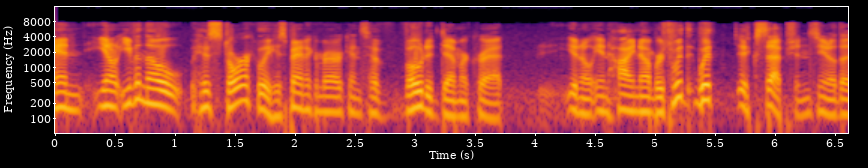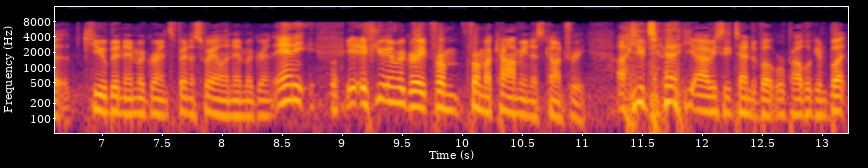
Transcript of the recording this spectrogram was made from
And you know, even though historically Hispanic Americans have voted Democrat you know, in high numbers, with with exceptions. You know, the Cuban immigrants, Venezuelan immigrants. Any, if you immigrate from from a communist country, uh, you, t- you obviously tend to vote Republican. But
